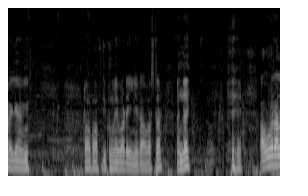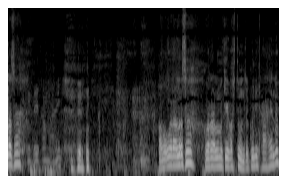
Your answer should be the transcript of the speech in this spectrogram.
अहिले हामी टप अफ दि खुमाईबाट हिँडेको अवस्था। भन्दै? अब ओह्रालो छ। अब ओह्रालो छ। ओह्रालोमा के कस्तो हुन्छ कुनै थाहा छैन।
